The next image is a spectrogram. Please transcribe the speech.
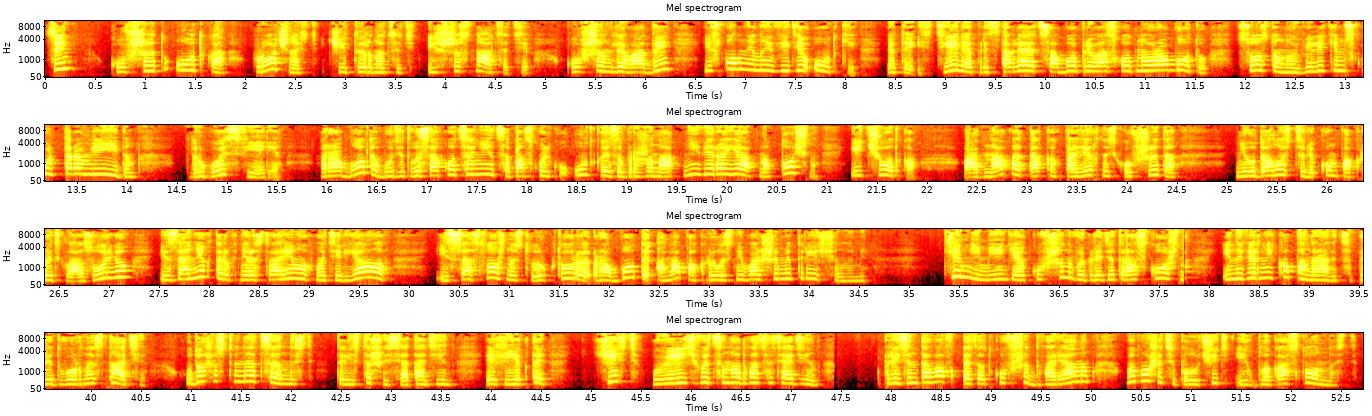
Цинь, кувшит, утка, прочность 14 из 16 – Кувшин для воды, исполненный в виде утки. Это изделие представляет собой превосходную работу, созданную великим скульптором Виидом в другой сфере. Работа будет высоко цениться, поскольку утка изображена невероятно точно и четко. Однако, так как поверхность кувшина не удалось целиком покрыть глазурью, из-за некоторых нерастворимых материалов, из-за сложной структуры работы она покрылась небольшими трещинами – тем не менее, кувшин выглядит роскошно и наверняка понравится придворной знати. Художественная ценность 361. Эффекты. Честь увеличивается на 21. Презентовав этот кувшин дворянам, вы можете получить их благосклонность.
